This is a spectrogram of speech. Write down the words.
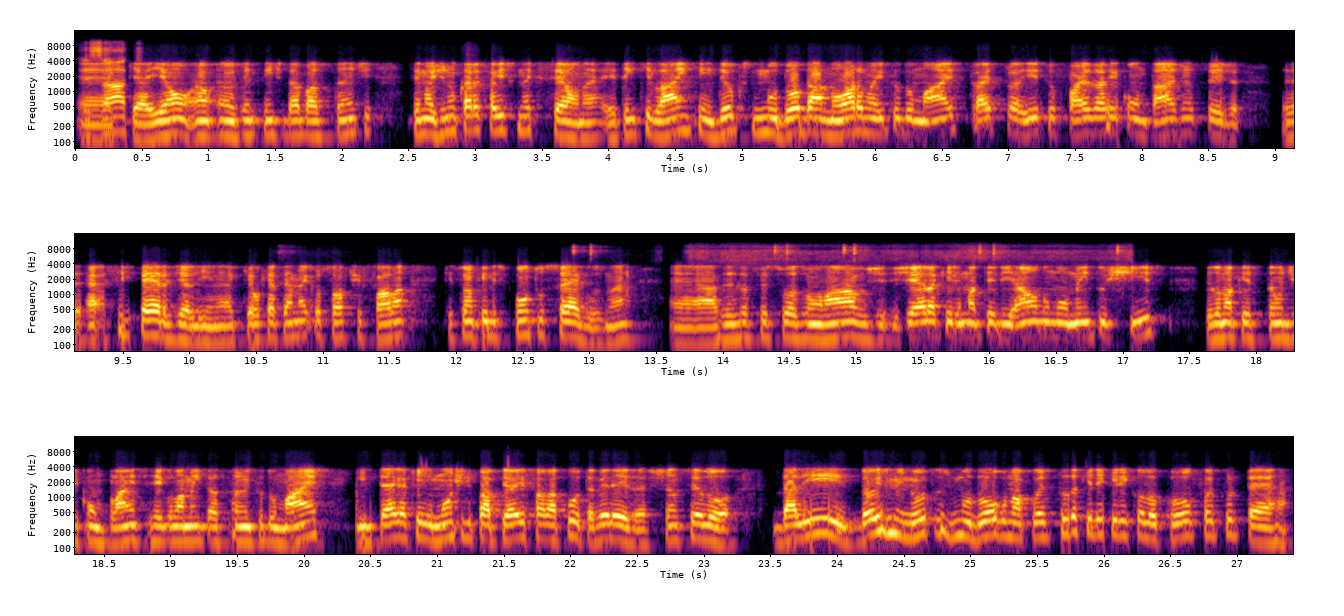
É, Exato. que aí é um, é um exemplo que a gente dá bastante. Você imagina um cara que faz isso no Excel, né? Ele tem que ir lá, entender o que mudou da norma e tudo mais, traz para isso, faz a recontagem, ou seja, é, se perde ali, né? Que é o que até a Microsoft fala, que são aqueles pontos cegos, né? É, às vezes as pessoas vão lá, gera aquele material no momento X, por uma questão de compliance, regulamentação e tudo mais, entrega aquele monte de papel e fala, puta, beleza, chancelou dali dois minutos mudou alguma coisa, tudo aquilo que ele colocou foi por terra.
